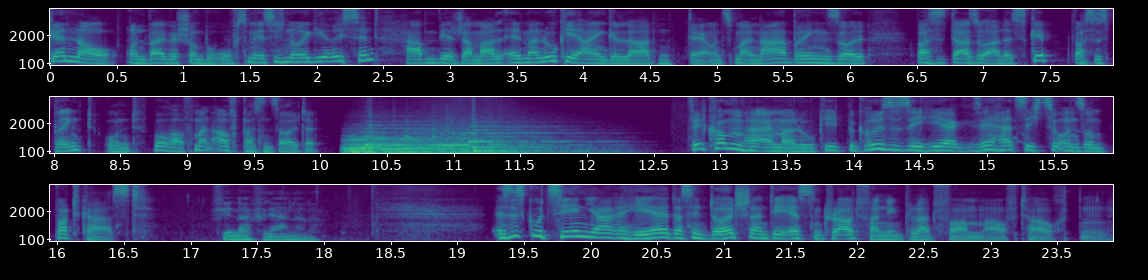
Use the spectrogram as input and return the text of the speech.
Genau, und weil wir schon berufsmäßig neugierig sind, haben wir Jamal El-Malouki eingeladen, der uns mal nahebringen soll, was es da so alles gibt, was es bringt und worauf man aufpassen sollte. Willkommen, Herr El-Malouki. Ich begrüße Sie hier sehr herzlich zu unserem Podcast. Vielen Dank für die Einladung. Es ist gut zehn Jahre her, dass in Deutschland die ersten Crowdfunding-Plattformen auftauchten.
